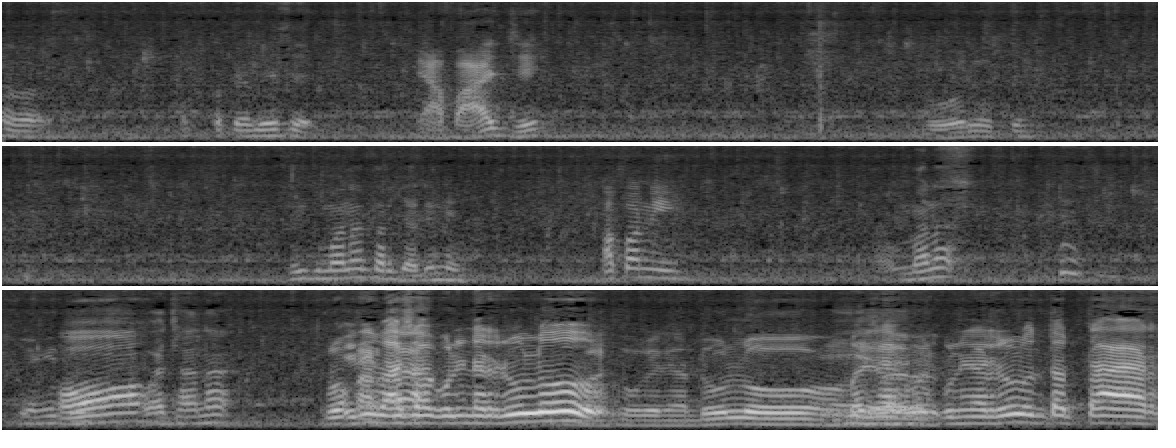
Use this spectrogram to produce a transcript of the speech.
Apa? Kopi biasa. Ya apa aja. Boleh tuh. Ini gimana ntar jadi nih? Apa nih? Mana? Yang itu Oh. wacana. Ini bahasa kuliner dulu. Bahas kuliner dulu. Bahasa Iya. kuliner dulu ntar.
